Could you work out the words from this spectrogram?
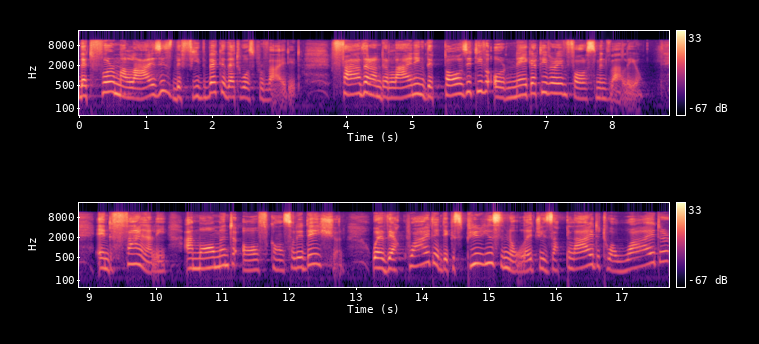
that formalizes the feedback that was provided, further underlining the positive or negative reinforcement value. And finally, a moment of consolidation, where the acquired and experienced knowledge is applied to a wider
